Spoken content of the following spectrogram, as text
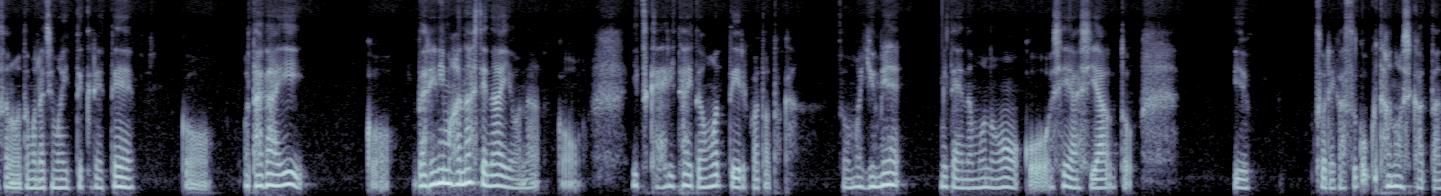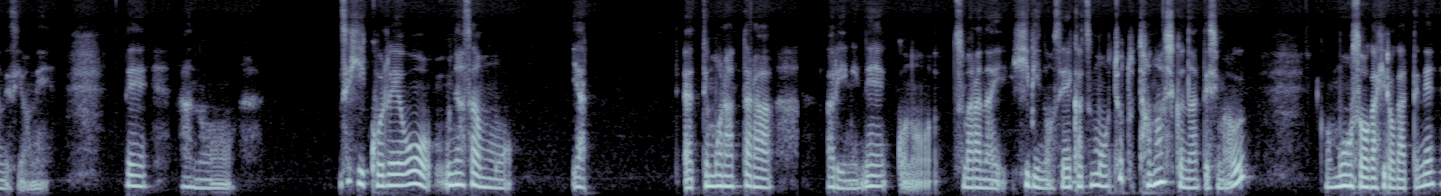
う、そのお友達も言ってくれて、こう、お互い、こう、誰にも話してないような、こう、いつかやりたいと思っていることとか、その夢みたいなものをこうシェアし合うという、それがすごく楽しかったんですよね。で、あの、ぜひこれを皆さんもややってもらったら、ある意味ね、このつまらない日々の生活もちょっと楽しくなってしまう。妄想が広がってね。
